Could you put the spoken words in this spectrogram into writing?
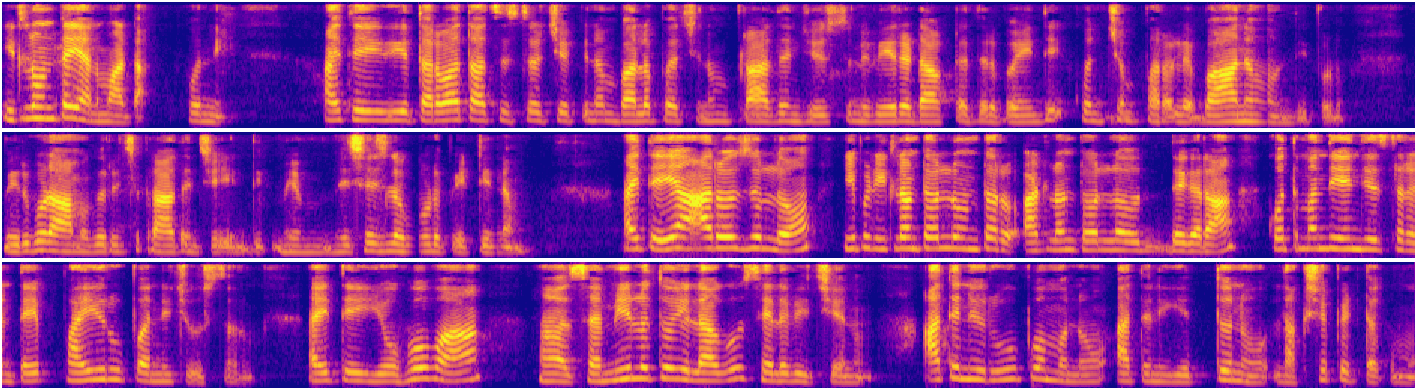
ఇట్లా ఉంటాయి అన్నమాట కొన్ని. అయితే ఈ తర్వాత ఆ సిస్టర్ చెప్పినాం బలపరిచినాం ప్రార్థన చేస్తుంది వేరే డాక్టర్ దగ్గర పోయింది. కొంచెం పర్వాలే బాగానే ఉంది ఇప్పుడు. మీరు కూడా ఆమె గురించి ప్రార్థన చేయండి. మేము మెసేజ్లో కూడా పెట్టినాం. అయితే ఆ రోజుల్లో ఇప్పుడు ఇట్లాంటి వాళ్ళు ఉంటారు అట్లాంటి వాళ్ళ దగ్గర కొంతమంది ఏం చేస్తారంటే పై రూపాన్ని చూస్తారు. అయితే యహోవా సమీలతో ఇలాగూ సెలవిచ్చాను. అతని రూపమును అతని ఎత్తును లక్ష్య పెట్టకము.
